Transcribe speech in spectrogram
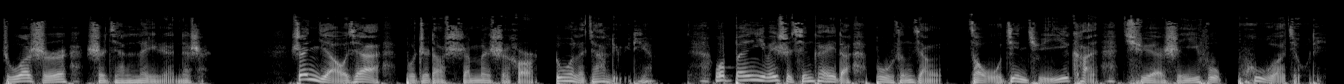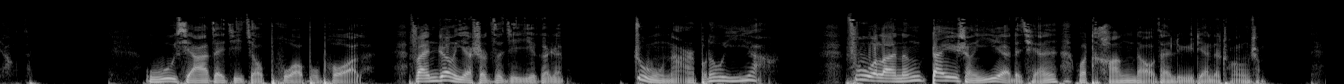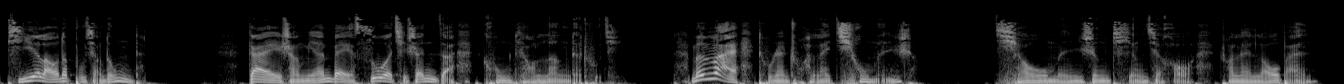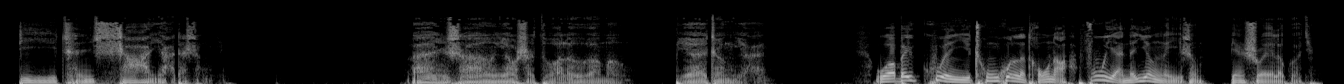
着实是件累人的事山脚下不知道什么时候多了家旅店，我本以为是新开的，不曾想走进去一看，却是一副破旧的样子。无暇再计较破不破了，反正也是自己一个人，住哪儿不都一样。付了能待上一夜的钱，我躺倒在旅店的床上，疲劳的不想动弹，盖上棉被，缩起身子，空调冷得出奇。门外突然传来敲门声，敲门声停下后，传来老板低沉沙哑的声音：“晚上要是做了噩梦，别睁眼。”我被困意冲昏了头脑，敷衍的应了一声，便睡了过去。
